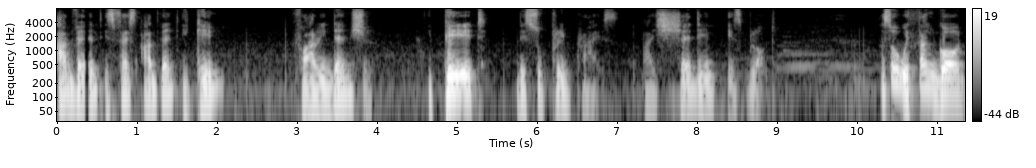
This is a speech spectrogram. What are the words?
Advent is first Advent, He came for our redemption, He paid the supreme price by shedding his blood. And so we thank God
